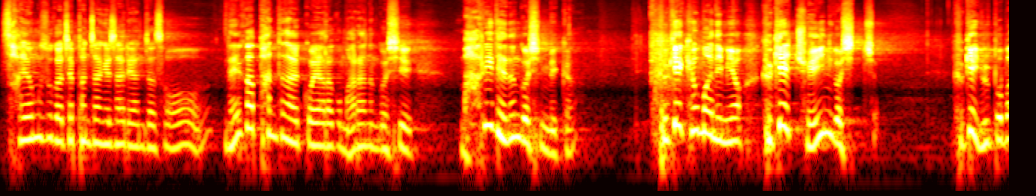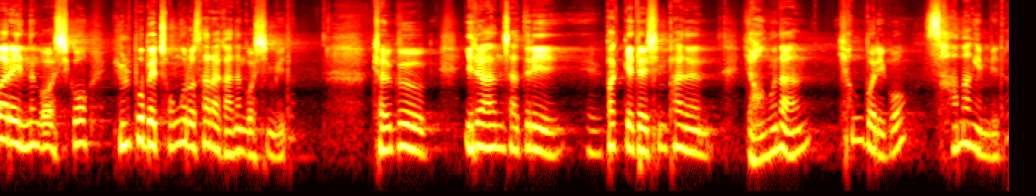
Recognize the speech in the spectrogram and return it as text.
사형수가 재판장의 자리에 앉아서 내가 판단할 거야 라고 말하는 것이 말이 되는 것입니까? 그게 교만이며 그게 죄인 것이죠. 그게 율법 아래 있는 것이고 율법의 종으로 살아가는 것입니다. 결국 이러한 자들이 받게 될 심판은 영원한 형벌이고 사망입니다.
